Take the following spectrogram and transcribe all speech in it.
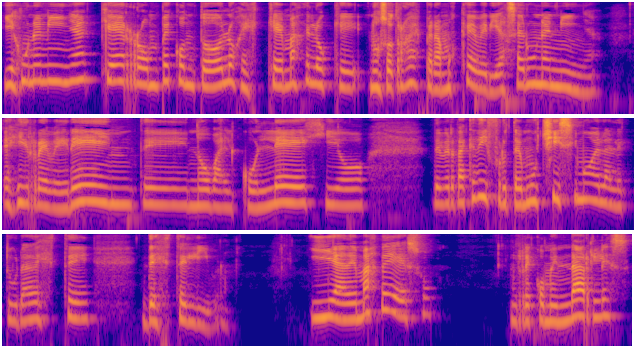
Y es una niña que rompe con todos los esquemas de lo que nosotros esperamos que debería ser una niña. Es irreverente, no va al colegio. De verdad que disfruté muchísimo de la lectura de este, de este libro. Y además de eso, recomendarles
